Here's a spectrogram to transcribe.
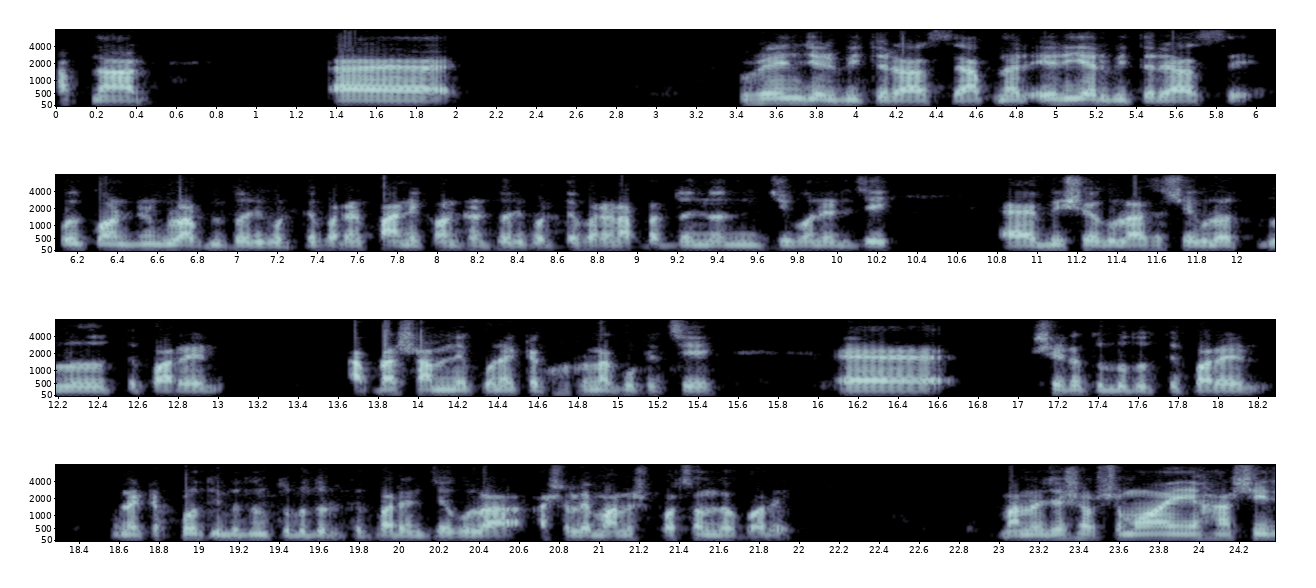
আপনার রেঞ্জের ভিতরে আছে, আপনার এরিয়ার ভিতরে আছে। ওই কন্টেন্টগুলো আপনি তৈরি করতে পারেন ফানি কন্টেন্ট তৈরি করতে পারেন, আপনার দৈনন্দিন জীবনের যে বিষয়গুলো আছে সেগুলো তুলে ধরতে পারেন। আপনার সামনে কোন একটা ঘটনা ঘটেছে সেটা তুলে ধরতে পারেন। কোন একটা প্রতিবেদন তুলে ধরতে পারেন যেগুলা আসলে মানুষ পছন্দ করে। মানুষ যে সবসময় হাসির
